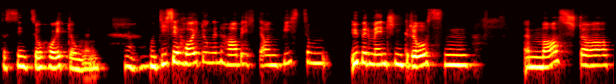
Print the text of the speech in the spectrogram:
Das sind so Häutungen. Mhm. Und diese Häutungen habe ich dann bis zum übermenschengroßen äh, Maßstab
